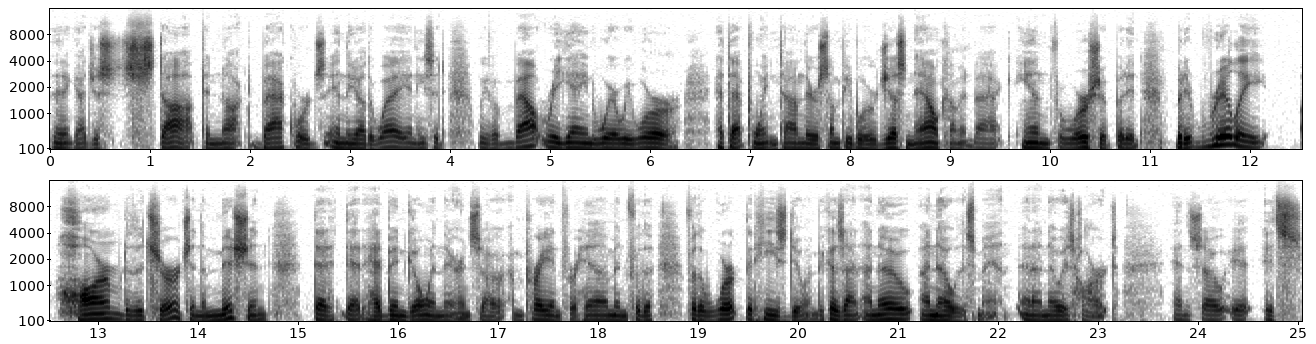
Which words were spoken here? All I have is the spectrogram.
then it got just stopped and knocked backwards in the other way. And he said, we've about regained where we were at that point in time. There are some people who are just now coming back in for worship, but it but it really harmed the church and the mission that that had been going there, and so I'm praying for him and for the for the work that he's doing because I, I know I know this man and I know his heart, and so it, it's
